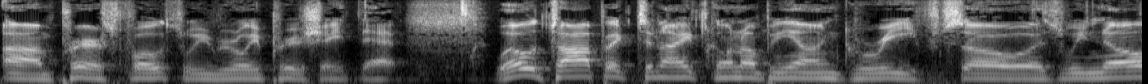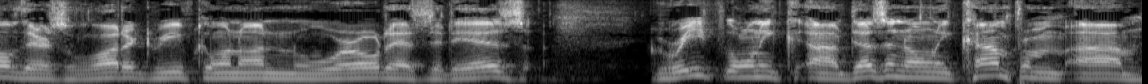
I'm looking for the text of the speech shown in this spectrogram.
um, prayers folks. We really appreciate that. Well the topic tonight's going to be on grief. So as we know there's a lot of grief going on in the world as it is. Grief only uh, doesn't only come from um,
